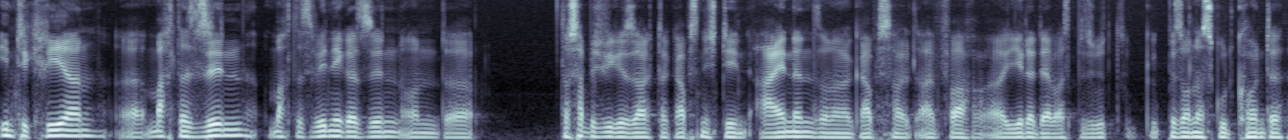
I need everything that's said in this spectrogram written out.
integrieren? Äh, macht das Sinn? Macht das weniger Sinn? Und äh, das habe ich, wie gesagt, da gab es nicht den einen, sondern da gab es halt einfach äh, jeder, der was besonders gut konnte,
